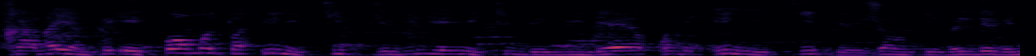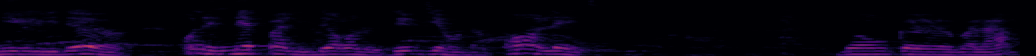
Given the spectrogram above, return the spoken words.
Travaille un peu et forme-toi une équipe. Je dis une équipe de leaders, on est une équipe de gens qui veulent devenir leaders. On n'est pas leader, on le devient, on apprend à l'être. Donc euh, voilà,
